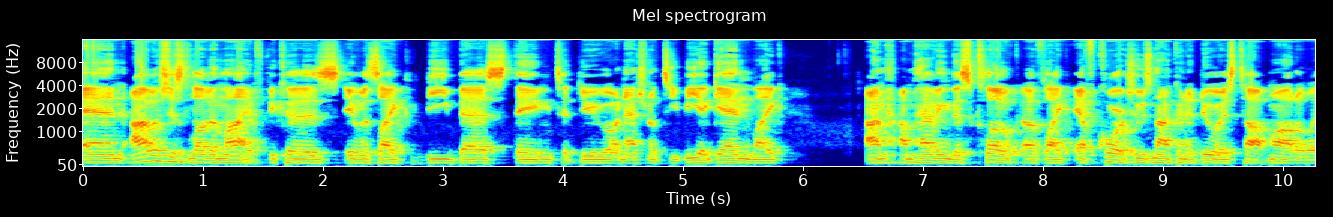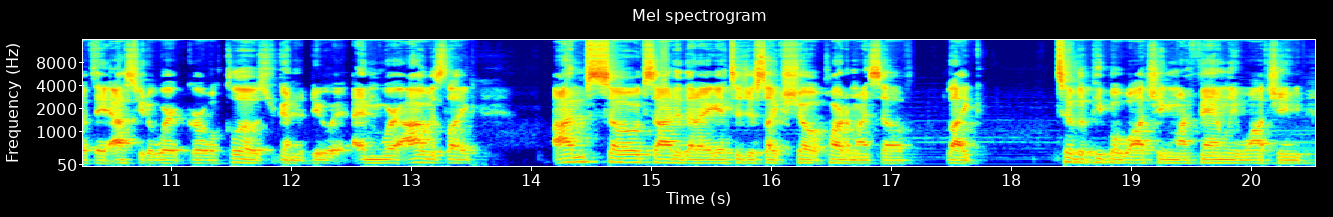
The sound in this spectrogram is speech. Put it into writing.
and I was just loving life because it was like the best thing to do on national TV. Again, like I'm I'm having this cloak of like of course who's not going to do it as top model if they ask you to wear girl clothes you're going to do it, and where I was like I'm so excited that I get to just like show a part of myself like to the people watching, my family watching,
